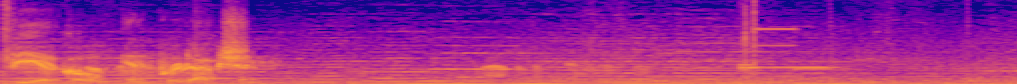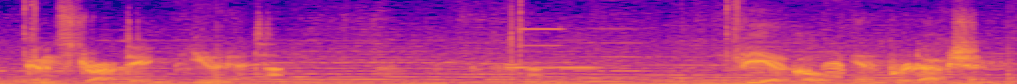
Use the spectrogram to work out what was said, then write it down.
Vehicle in production. Constructing unit. Vehicle in production.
